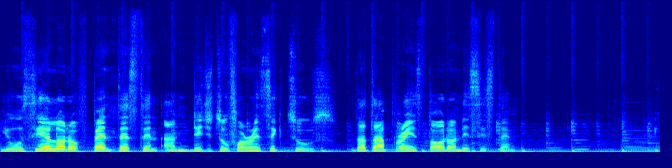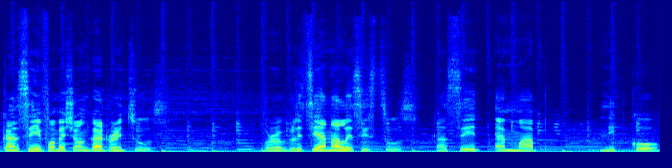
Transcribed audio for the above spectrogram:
you will see a lot of pen testing and digital forensic tools that are pre-installed on the system. You can see information gathering tools, vulnerability analysis tools, you can see Nmap, Nikto,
